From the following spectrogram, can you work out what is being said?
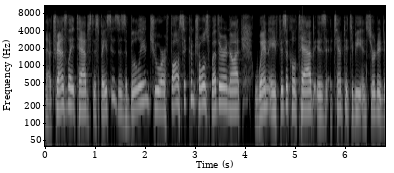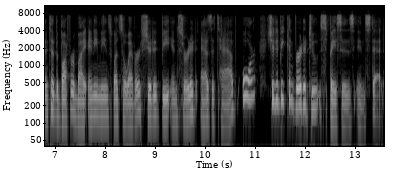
Now, translate tabs to spaces is a Boolean, true or false. It controls whether or not when a physical tab is attempted to be inserted into the buffer by any means whatsoever, should it be inserted as a tab or should it be converted to spaces instead.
